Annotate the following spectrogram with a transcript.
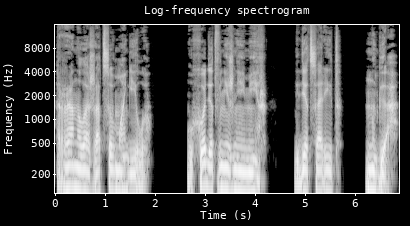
рано ложатся в могилу. Уходят в Нижний мир, где царит Нга.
